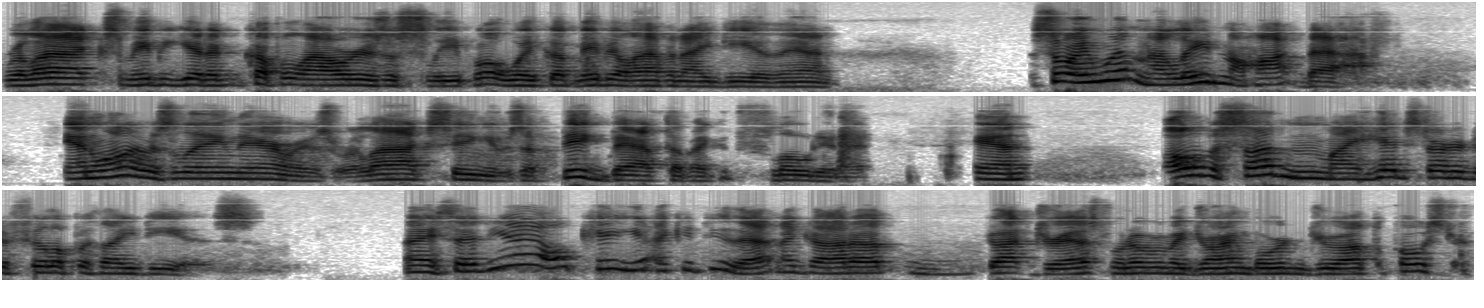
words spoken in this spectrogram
relax, maybe get a couple hours of sleep. I'll wake up, maybe I'll have an idea then. So I went and I laid in a hot bath. And while I was laying there, I was relaxing. It was a big bathtub, I could float in it. And all of a sudden, my head started to fill up with ideas. I said, yeah, okay, yeah, I could do that. And I got up, got dressed, went over my drawing board and drew out the poster.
